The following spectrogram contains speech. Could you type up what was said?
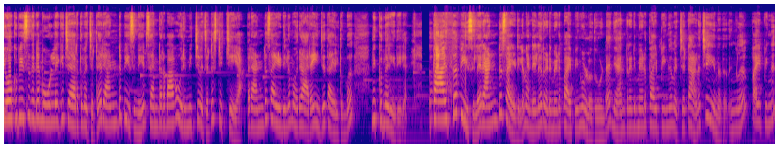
യോക്ക് പീസ് ഇതിന്റെ മുകളിലേക്ക് ചേർത്ത് വെച്ചിട്ട് രണ്ട് പീസിന്റെയും സെന്റർ ഭാഗം ഒരുമിച്ച് വെച്ചിട്ട് സ്റ്റിച്ച് ചെയ്യുക. അപ്പോൾ രണ്ട് സൈഡിലും ഒരു അര ഇഞ്ച് തയ്യൽ തുമ്പ് നിൽക്കുന്ന രീതിയിൽ താഴത്തെ പീസിൽ രണ്ട് സൈഡിലും എന്റെ കയ്യിൽ റെഡിമെയ്ഡ് പൈപ്പിംഗ് ഉള്ളതുകൊണ്ട് ഞാൻ റെഡിമെയ്ഡ് പൈപ്പിംഗ് വെച്ചിട്ടാണ് ചെയ്യുന്നത്. നിങ്ങൾ പൈപ്പിംഗ്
